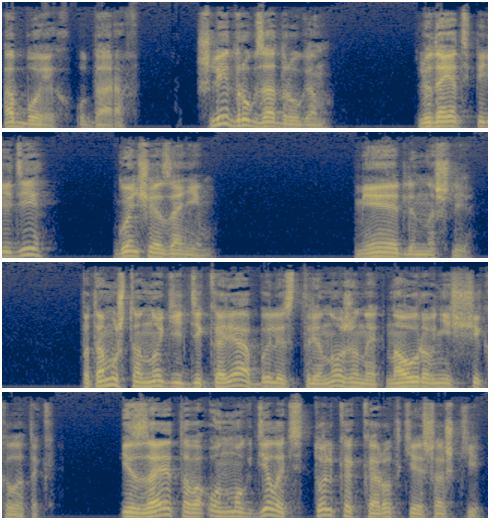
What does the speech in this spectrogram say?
обоих ударов. Шли друг за другом. Людоед впереди, гончая за ним. Медленно шли. Потому что ноги дикаря были стреножены на уровне щиколоток. Из-за этого он мог делать только короткие шажки.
